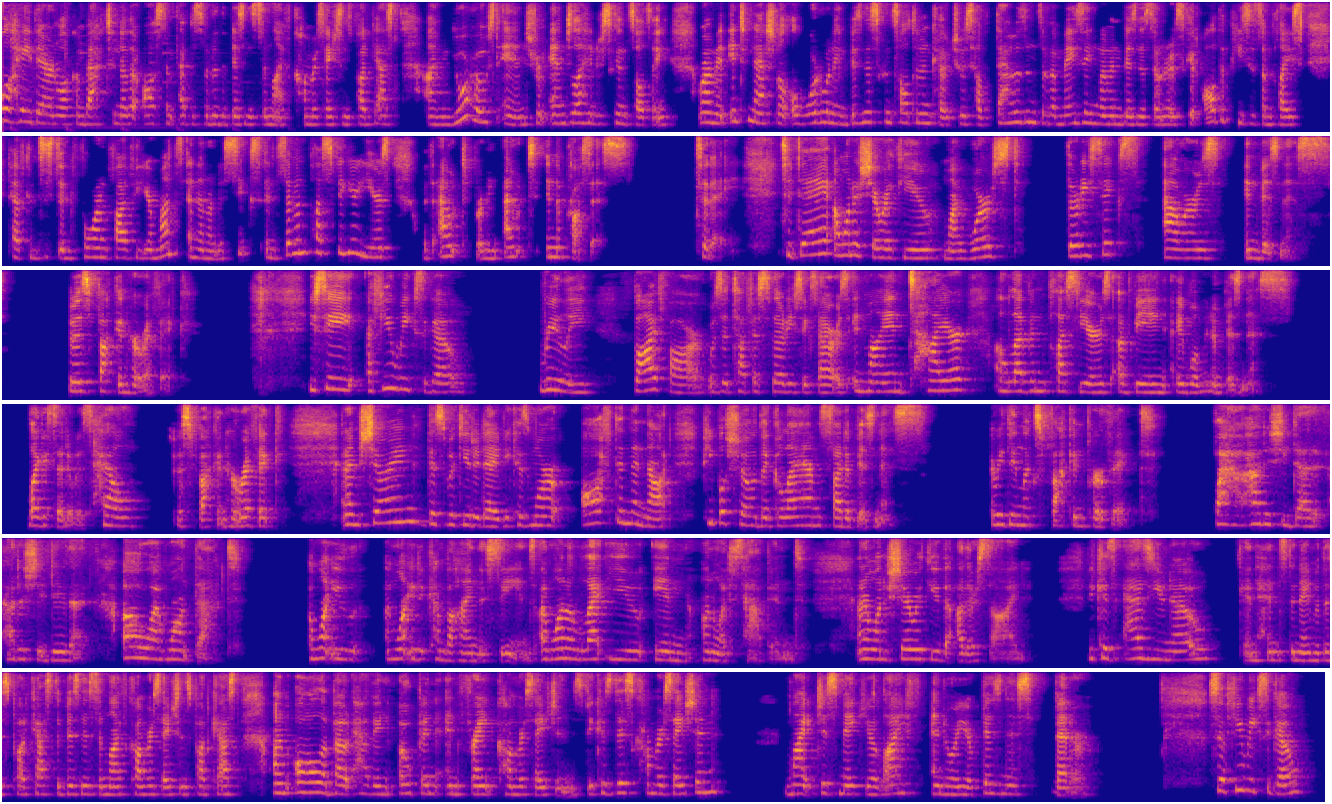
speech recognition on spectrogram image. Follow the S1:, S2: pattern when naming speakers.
S1: Well, hey there, and welcome back to another awesome episode of the Business and Life Conversations podcast. I'm your host, Ange, from Angela Henderson Consulting, where I'm an international award winning business consultant and coach who has helped thousands of amazing women business owners get all the pieces in place to have consistent four and five figure months and then on to six and seven plus figure years without burning out in the process. Today, today I want to share with you my worst 36 hours in business. It was fucking horrific. You see, a few weeks ago, really, by far was the toughest 36 hours in my entire 11 plus years of being a woman in business. Like I said, it was hell. It was fucking horrific. And I'm sharing this with you today because more often than not, people show the glam side of business. Everything looks fucking perfect. Wow, how does she do it? How does she do that? Oh, I want that. I want you I want you to come behind the scenes. I want to let you in on what has happened. And I want to share with you the other side. Because as you know, and hence the name of this podcast, the Business and Life Conversations podcast, I'm all about having open and frank conversations because this conversation might just make your life and or your business better. So a few weeks ago,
